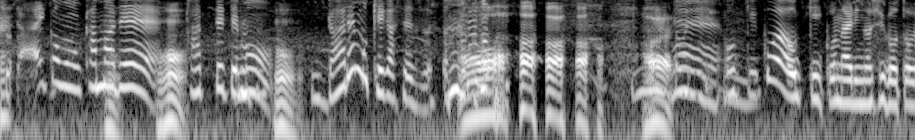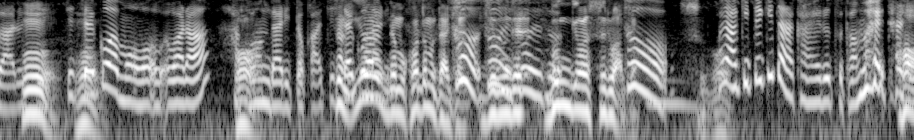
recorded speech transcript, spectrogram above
ちっちゃい子も釜で買ってても、誰も怪我せず。はい、ね、大きい子は大きい子なりの仕事があるし、ちっちゃい子はもうわら運んだりとかちっちゃい子なり。でも子供たちは自分で分業するわけ。そう。すごい。飽きてきたらカエル捕まえたり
